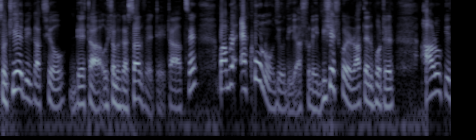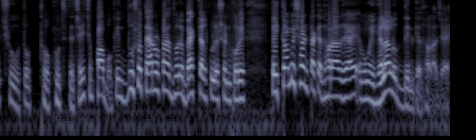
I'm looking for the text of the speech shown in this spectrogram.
সো টিআইবির কাছেও ডেটা ওই সময়কার সার্ভে ডেটা আছে, বা আমরা এখনও যদি আসলে, বিশেষ করে রাতের ভোটের আরও কিছু তথ্য খুঁজতে চাই পাবো, কিন্তু দুশো তেরোটা ধরে ব্যাক ক্যালকুলেশন করে এই কমিশনটাকে ধরা যায় এবং ওই হেলাল উদ্দিনকে ধরা যায়।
